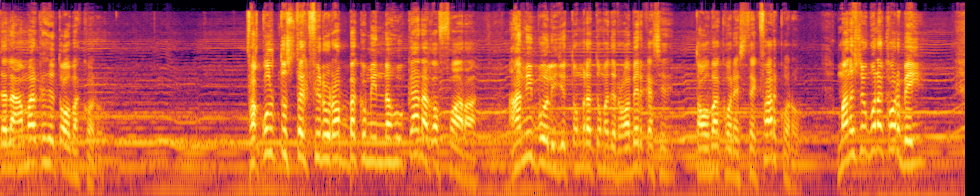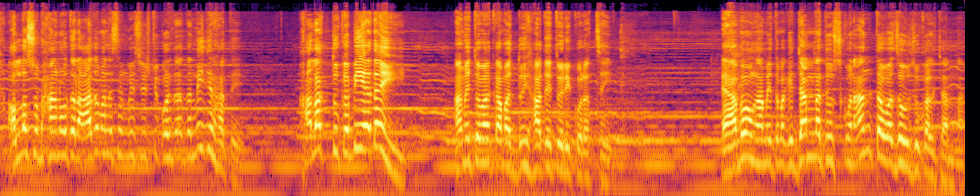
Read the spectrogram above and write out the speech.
তাহলে আমার কাছে তওবা করো। ফাকুল তুস্তাগফিরু রাব্বাকুম ইন্নাহু কানা গফফারা। আমি বলি যে তোমরা তোমাদের রবের কাছে তওবা করে, ইস্তেগফার করো। মানুষ তো গুনাহ করবেই। আল্লাহ সুবহানাহু ওয়া তাআলা আদম আলাইহিস সালামকে সৃষ্টি করেছেন তার নিজের হাতে। খালাকতুকা বিয়াদাই। আমি তোমাকে আমার দুই হাতে তৈরি করেছি। এবং আমি তোমাকে জান্নাতে উসকুন, আনতা ওয়া যাওজুকাল জান্নাহ।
